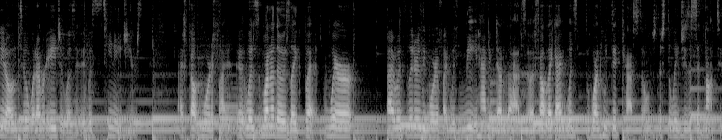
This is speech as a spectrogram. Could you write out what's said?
you know, until whatever age it was. It was teenage years. I felt mortified. It was one of those like, but where I was literally mortified with me having done that. So I felt like I was the one who did cast stones, just the way Jesus said not to.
